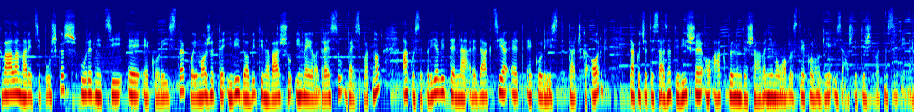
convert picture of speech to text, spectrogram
Hvala Marici Puškaš, urednici e-ekolista koji možete i vi dobiti na vašu e-mail adresu besplatno ako se prijavite na redakcija.ekolist.org Tako ćete saznati više o aktualnim dešavanjima u oblasti ekologije i zaštite životne sredine.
